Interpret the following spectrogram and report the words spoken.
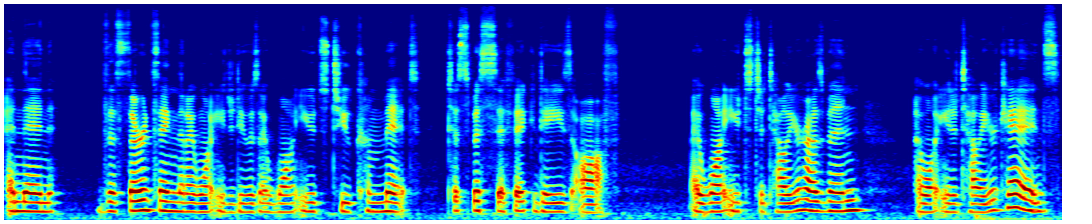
And then the third thing that I want you to do is I want you to commit to specific days off. I want you to tell your husband, I want you to tell your kids,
